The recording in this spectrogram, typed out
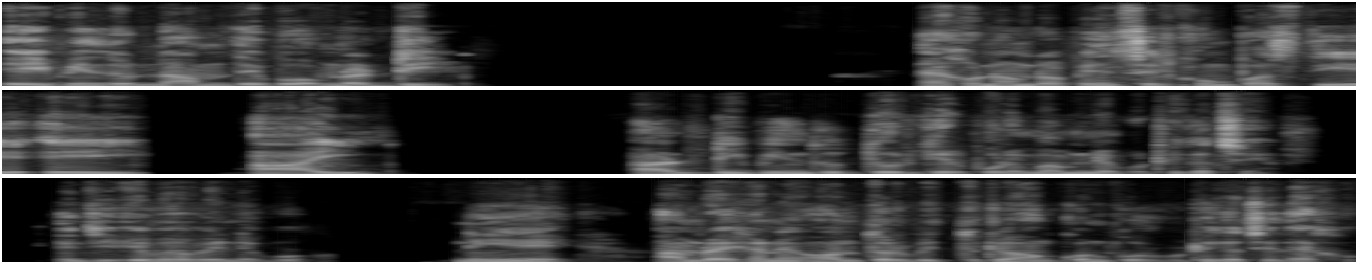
এই বিন্দুর নাম দেব আমরা ডি। এখন আমরা পেন্সিল কম্পাস দিয়ে এই আই আর ডি বিন্দুর দৈর্ঘ্যের পরিমাপ নেব, ঠিক আছে? এই যে এভাবে নেব। নিয়ে আমরা এখানে অন্তর্বৃত্তটি অঙ্কন করব, ঠিক আছে? দেখো।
